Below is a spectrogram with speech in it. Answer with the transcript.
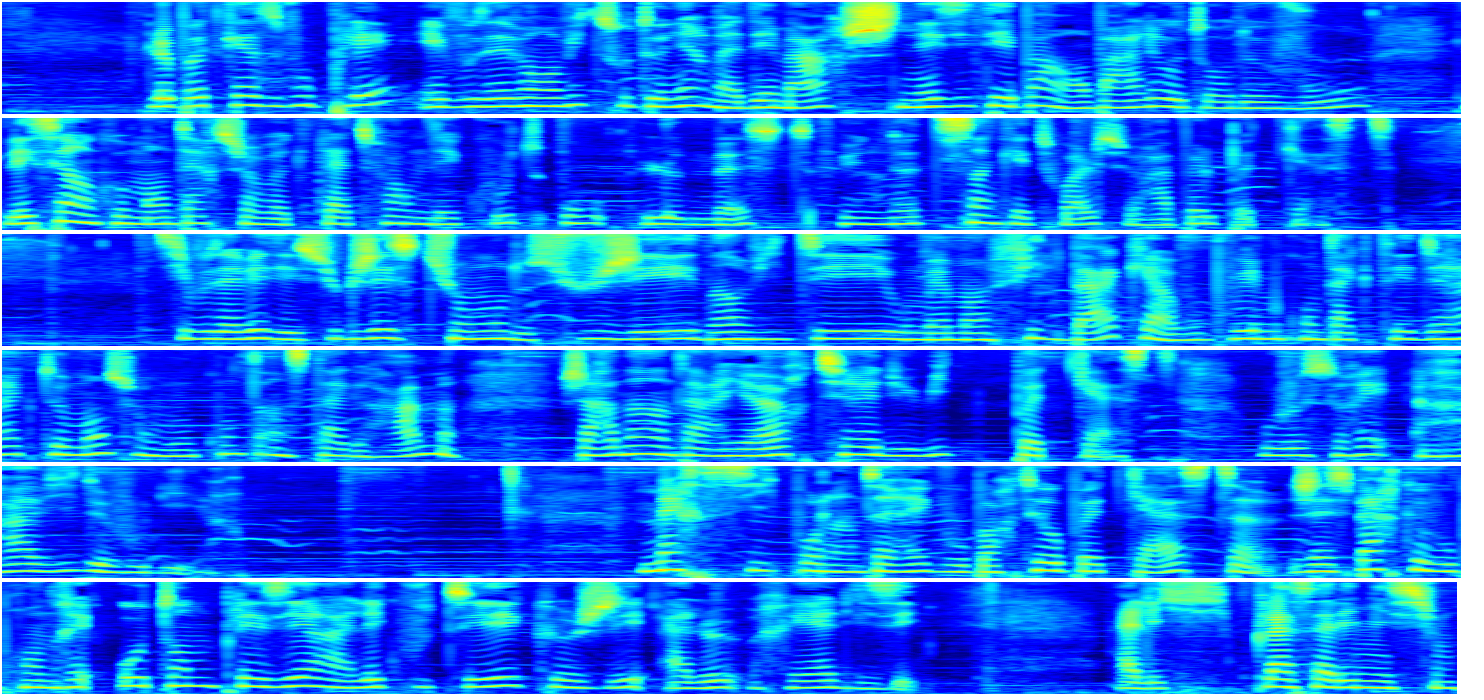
Le podcast vous plaît et vous avez envie de soutenir ma démarche, n'hésitez pas à en parler autour de vous, laissez un commentaire sur votre plateforme d'écoute ou le must, une note 5 étoiles sur Apple Podcast. Si vous avez des suggestions de sujets, d'invités ou même un feedback, vous pouvez me contacter directement sur mon compte Instagram jardin intérieur-du-8 podcast où je serai ravie de vous lire. Merci pour l'intérêt que vous portez au podcast. J'espère que vous prendrez autant de plaisir à l'écouter que j'ai à le réaliser. Allez, place à l'émission.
